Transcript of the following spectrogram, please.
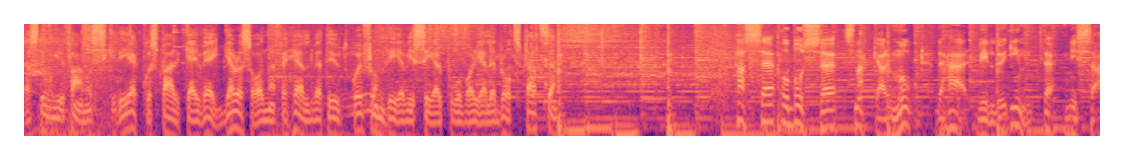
Jag stod ju fan och skrek och sparkade i väggar och sa men för helvete utgå ifrån det vi ser på vad det gäller brottsplatsen. Hasse och Bosse snackar mord. Det här vill du inte missa.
